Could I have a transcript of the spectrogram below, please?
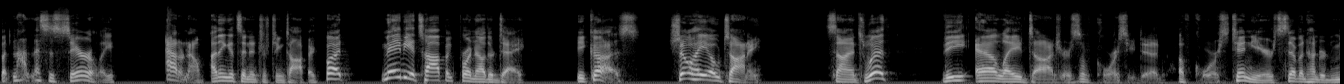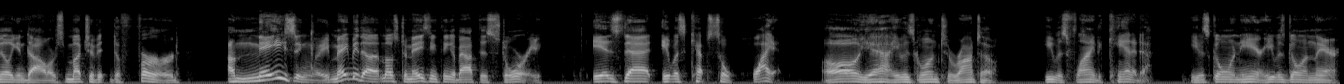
but not necessarily. I don't know. I think it's an interesting topic, but maybe a topic for another day because Shohei Ohtani signs with the LA Dodgers. Of course he did. Of course. 10 years, $700 million, much of it deferred. Amazingly, maybe the most amazing thing about this story is that it was kept so quiet. Oh, yeah, he was going to Toronto. He was flying to Canada. He was going here. He was going there.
